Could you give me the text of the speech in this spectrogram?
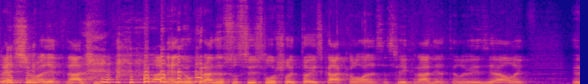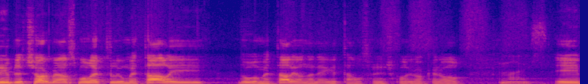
Reći ćemo na lijep način. A Nedje u kradu su svi slušali, to iskakalo valjda sa svih radija televizija, ali riblje čorbe, onda smo letili u metal i dugo metal i onda negdje tamo u srednjoj školi rock and roll. Nice. I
